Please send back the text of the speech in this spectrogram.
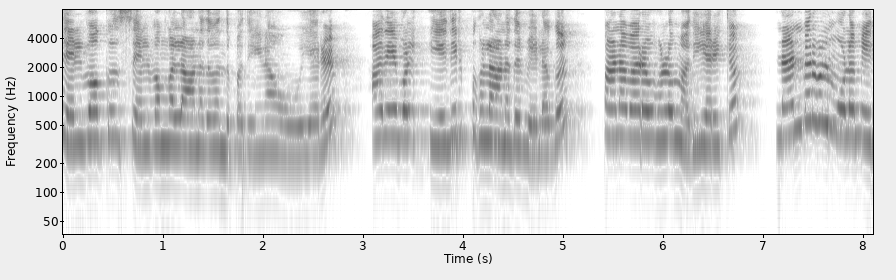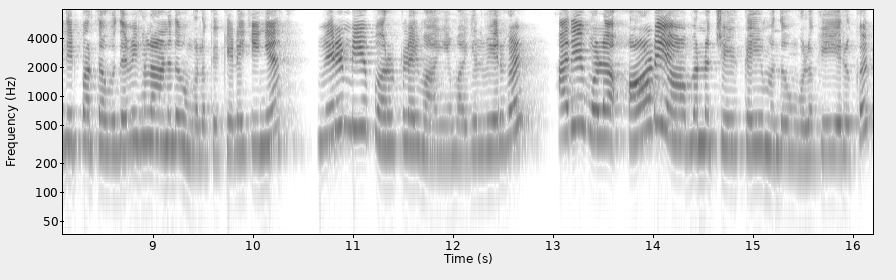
செல்வாக்கு செல்வங்களானது வந்து பார்த்திங்கன்னா உயரு. அதேபோல் எதிர்ப்புகளானது விலகும் பணவரவுகளும் அதிகரிக்கும். நண்பர்கள் மூலம் எதிர்பார்த்த உதவிகளானது உங்களுக்கு கிடைக்குங்க. விரும்பிய பொருட்களை வாங்கி மகிழ்வீர்கள். அதே போல் ஆடை ஆபரண சேர்க்கையும் வந்து உங்களுக்கு இருக்கும்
